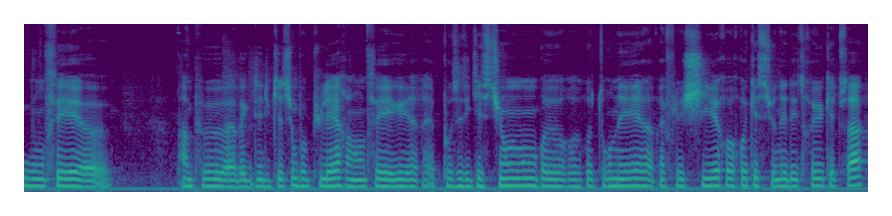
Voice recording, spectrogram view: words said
où on fait un peu avec d'éducation populaire, on fait poser des questions, retourner, réfléchir, re-questionner des trucs et tout ça,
